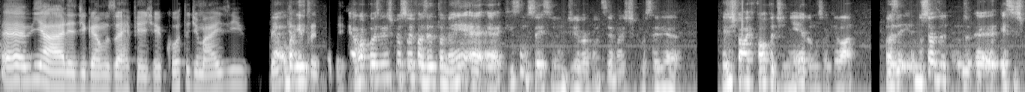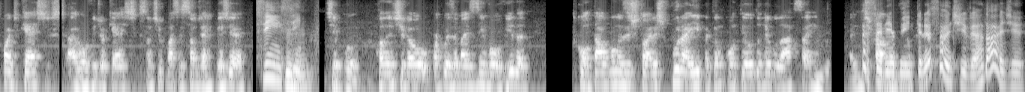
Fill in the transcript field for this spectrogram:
É minha área, digamos, o RPG. Curto demais e é, é, uma coisa que a gente pensou em fazer também, é, é, que isso não sei se um dia vai acontecer, mas tipo, seria. A gente fala que falta dinheiro, não sei o que lá. Fazer, não sei, é, esses podcasts ah, ou videocasts que são tipo uma sessão de RPG? Sim, sim. Uhum. Tipo, quando a gente tiver uma coisa mais desenvolvida, contar algumas histórias por aí, para ter um conteúdo regular saindo. Seria bem interessante, de verdade.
